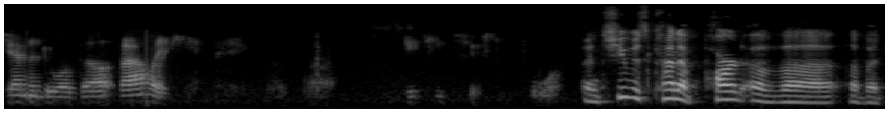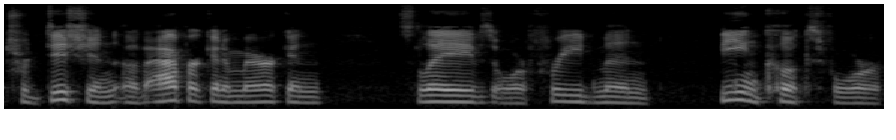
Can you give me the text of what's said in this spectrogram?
Shenandoah Valley campaign of uh, 1864. And she was kind of part of a, of a tradition of African American slaves or freedmen being cooks for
